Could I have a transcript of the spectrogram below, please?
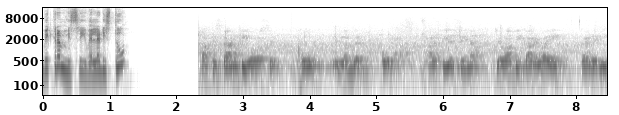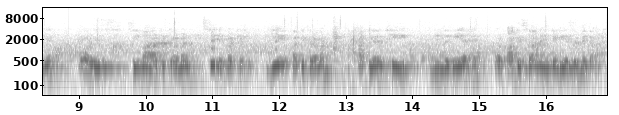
విక్రమ్ మిశ్రీ వెల్లడిస్తూ पाकिस्तान की ओर से घोर उल्लंघन हो रहा है भारतीय सेना जवाबी कार्रवाई कर रही है और इस सीमा अतिक्रमण से निपट रही ये अतिक्रमण अत्यंत ही निंदनीय है और पाकिस्तान इनके लिए जिम्मेदार है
